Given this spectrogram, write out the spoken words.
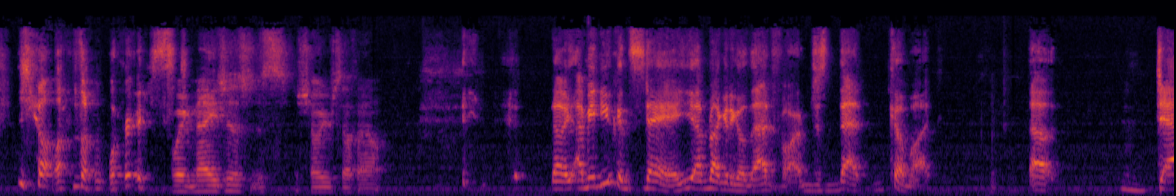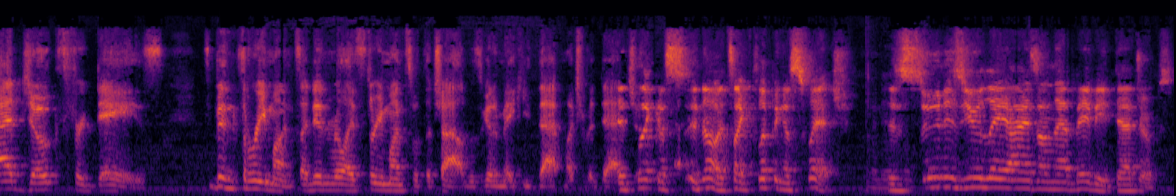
Y'all are the worst. Ignatius, just show yourself out. No, I mean you can stay. I'm not going to go that far. I'm just that. Come on. Uh, dad jokes for days. It's been three months. I didn't realize three months with the child was going to make you that much of a dad. It's joke. like a s- no. It's like flipping a switch. As soon as you lay eyes on that baby, dad jokes.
